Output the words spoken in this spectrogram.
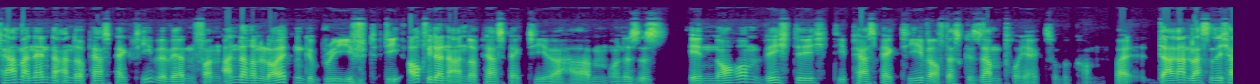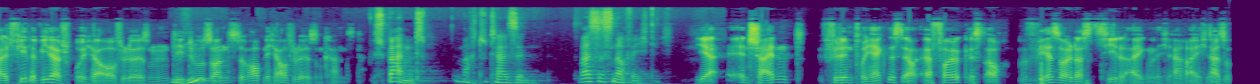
permanent eine andere Perspektive, werden von anderen Leuten gebrieft, die auch wieder eine andere Perspektive haben. Und es ist enorm wichtig, die Perspektive auf das Gesamtprojekt zu bekommen. Weil daran lassen sich halt viele Widersprüche auflösen, die mhm. du sonst überhaupt nicht auflösen kannst. Spannend. Macht total Sinn. Was ist noch wichtig? Ja, entscheidend für den Projekt ist Erfolg ist auch, wer soll das Ziel eigentlich erreichen? Also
